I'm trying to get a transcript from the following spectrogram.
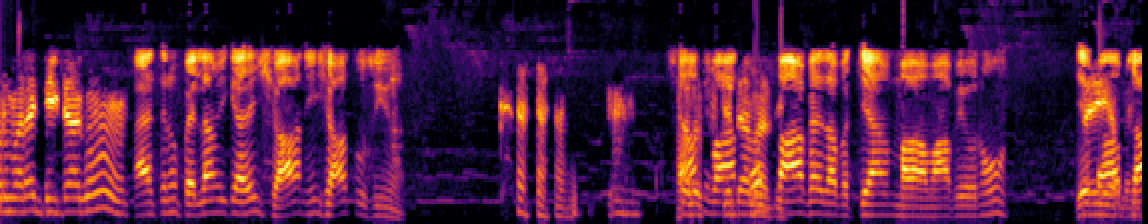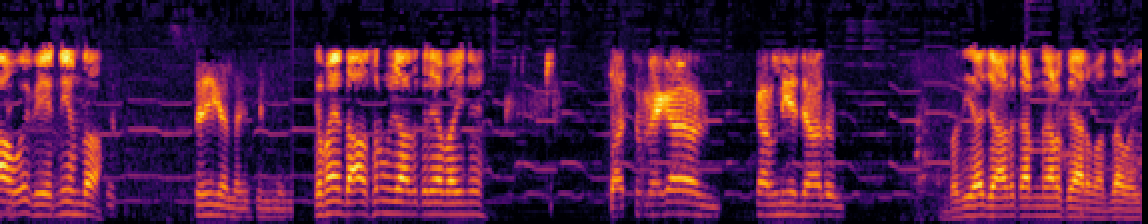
ਹੋਰ ਮਹਾਰਾਜ ਠੀਕ ਠਾਕ ਹੋ? ਮੈਂ ਤੈਨੂੰ ਪਹਿਲਾਂ ਵੀ ਕਿਹਾ ਸੀ ਸ਼ਾਹ ਨਹੀਂ ਸ਼ਾਹ ਤੁਸੀਂ ਹੋ। ਸ਼ਾਹ ਜਵਾਬ। ਤਾਂ ਫਾਇਦਾ ਬੱਚਿਆਂ ਮਾਂ ਮਾਂ ਪਿਓ ਨੂੰ। ਜੇ ਬਾਪ। ਸ਼ਾਹ ਹੋਵੇ ਫੇਰ ਨਹੀਂ ਹੁੰਦਾ। ਸਹੀ ਗੱਲ ਹੈ ਸਹੀ ਗੱਲ। ਕਿਵੇਂ ਦਾਸ ਨੂੰ ਯਾਦ ਕਰਿਆ ਬਾਈ ਨੇ? ਬਸ ਮੈਂ ਕਿਹਾ ਕਰ ਲਈਏ ਯਾਦ। ਵਧੀਆ ਯਾਦ ਕਰਨ ਨਾਲ ਪਿਆਰ ਵੱਧਦਾ ਬਾਈ।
